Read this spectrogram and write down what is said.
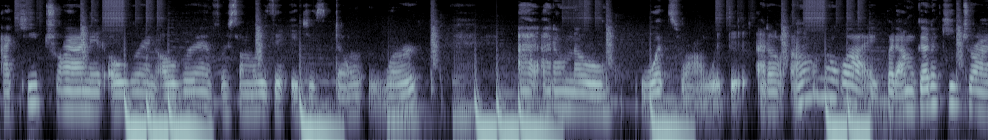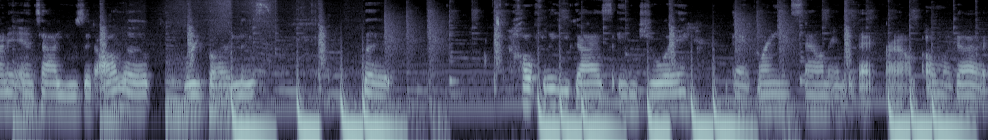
I keep trying it over and over and for some reason it just don't work. I, I don't know what's wrong with it. I don't I don't know why, but I'm gonna keep trying it until I use it all up regardless. But hopefully you guys enjoy that rain sound in the background. Oh my god.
